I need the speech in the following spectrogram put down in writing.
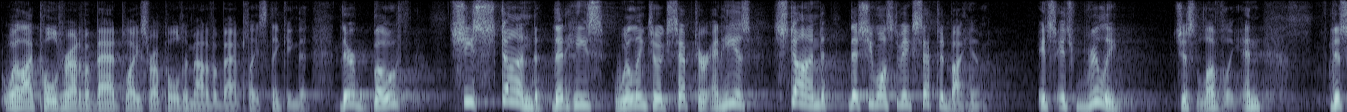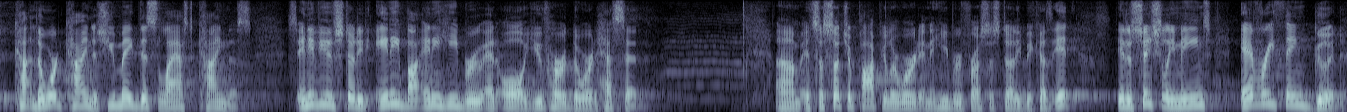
well, I pulled her out of a bad place or I pulled him out of a bad place thinking that they're both, she's stunned that he's willing to accept her and he is stunned that she wants to be accepted by him. It's, it's really just lovely. And this, the word kindness, you made this last kindness. So any of you who've studied any, any Hebrew at all, you've heard the word hesed. Um, it's a, such a popular word in the Hebrew for us to study because it, it essentially means everything good.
